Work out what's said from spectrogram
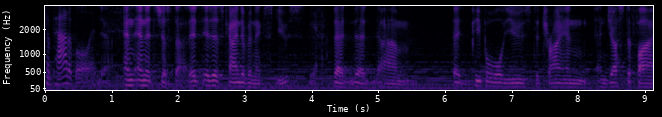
compatible. And Yeah, and, and it's just that, it, it is kind of an excuse Yeah. that, that, um, that people will use to try and, and justify,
